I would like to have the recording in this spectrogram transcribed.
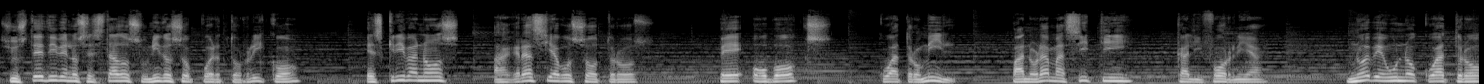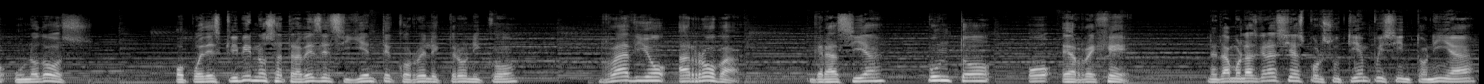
Si usted vive en los Estados Unidos o Puerto Rico, escríbanos a Gracia Vosotros, P.O. Box 4000, Panorama City, California 91412. O puede escribirnos a través del siguiente correo electrónico radio arroba Le damos las gracias por su tiempo y sintonía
